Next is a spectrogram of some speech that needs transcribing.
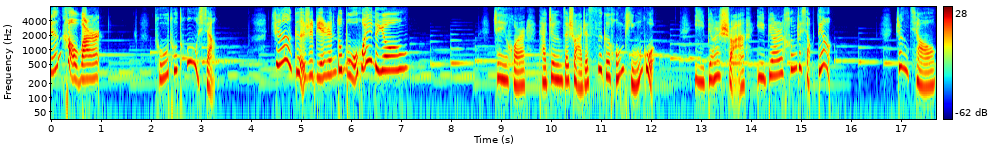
真好玩儿！图图兔想，这可是别人都不会的哟。这会儿，他正在耍着四个红苹果，一边耍一边哼着小调。正巧，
